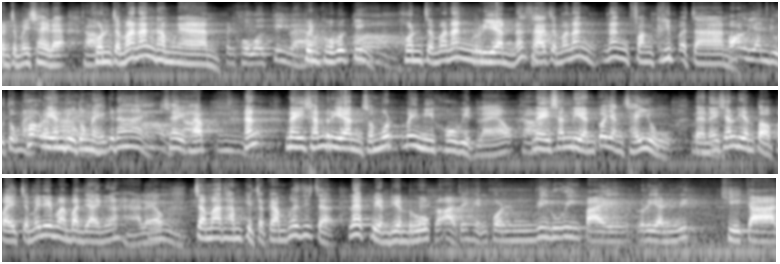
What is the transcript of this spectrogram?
มันจะไม่ใช่แล้วครับคนจะมานั่งทำงาน เป็น co-working แล้วเป็น co-working อ่าคนจะมานั่งเรียนนักศึกษาจะมานั่งนั่งฟังคลิปอาจารย์ เพราะเรียนอยู่ตรงไหนเพราะเรียนอยู่ตรงไหนก็ได้อ๋อใช่ครับอืม นั้นในชั้นเรียนสมมุติไม่มีโควิดแล้ว ครับในชั้นเรียนก็ยังใช้อยู่ แต่ในชั้นเรียนต่อไปจะไม่ได้มาบรรยายเนื้อหาแล้ว อืม จะมาทำกิจกรรมเพื่อที่จะแลกเปลี่ยนเรียนรู้ เราอาจจะเห็นคนวิ่งรู้วิ่งไปเรียนวิธีการ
